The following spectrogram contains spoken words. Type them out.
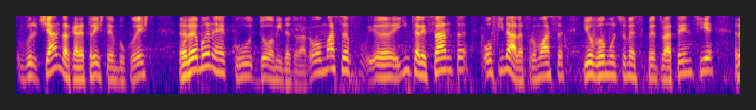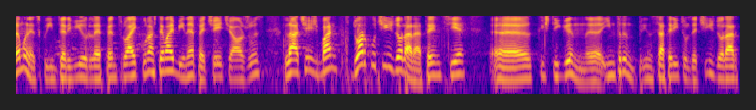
Vâlcean, dar care trăiește în București, rămâne cu 2000 de dolari. O masă uh, interesantă, o finală frumoasă. Eu vă mulțumesc pentru atenție. Rămâneți cu interviurile pentru a-i cunoaște mai bine pe cei ce au ajuns la acești bani doar cu 5 dolari. Atenție, uh, câștigând, uh, intrând prin satelitul de 5 dolari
